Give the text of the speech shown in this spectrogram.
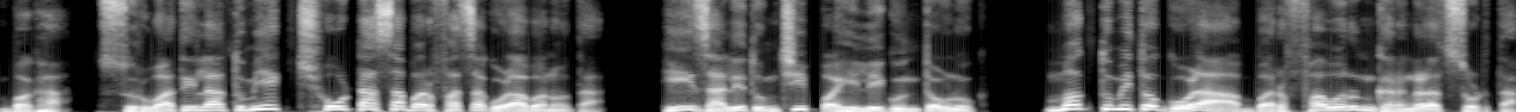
बघा सुरुवातीला तुम्ही एक छोटासा बर्फाचा गोळा बनवता. ही झाली तुमची पहिली गुंतवणूक. मग तुम्ही तो गोळा बर्फावरून घरंगळत सोडता.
